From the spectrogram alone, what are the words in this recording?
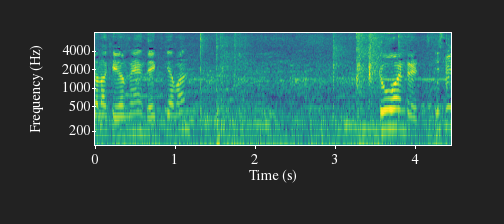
चला खेल रहे हैं देख के अपन टू हंड्रेड इसमें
